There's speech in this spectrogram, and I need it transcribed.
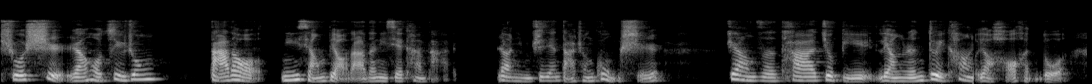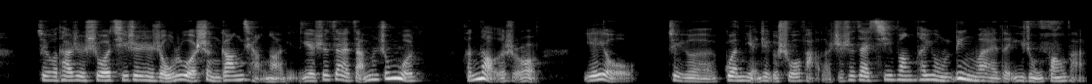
说是，然后最终达到你想表达的那些看法，让你们之间达成共识。这样子他就比两人对抗要好很多。最后他是说，其实是柔弱胜刚强啊，也是在咱们中国很早的时候也有。这个观点，这个说法了，只是在西方，他用另外的一种方法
